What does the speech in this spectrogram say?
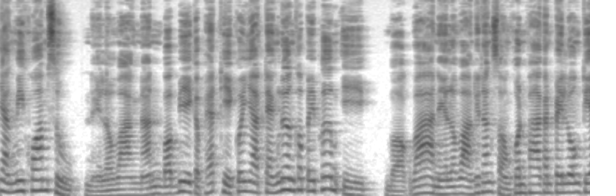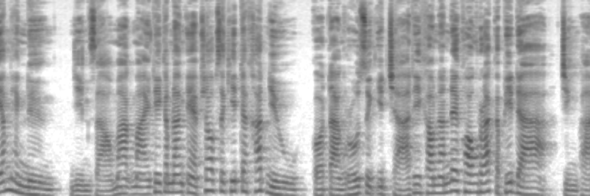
อย่างมีความสุข ในระหว่างนั้นบ๊อบบี้กับแพทริกก็อยากแต่งเรื่องเข้าไปเพิ่มอีก บอกว่าในระหว่างที่ทั้งสองคนพากันไปโรงเตรียมแห่งหนึ่ง หญิงสาวมากมายที่กำลังแอบชอบสกิตตะคัดอยู่ ก็ต่างรู้สึกอิจฉาที่เขานั้นได้ครองรักกับธิดา จึงพา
